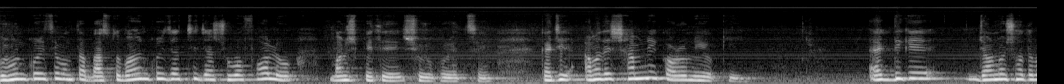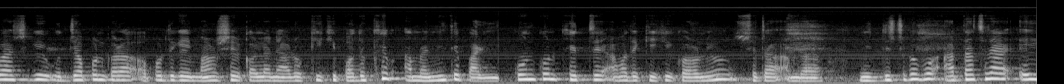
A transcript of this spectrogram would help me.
গ্রহণ করেছি এবং তা বাস্তবায়ন করে যাচ্ছি যার শুভ ফলও মানুষ পেতে শুরু করেছে। কাজে আমাদের সামনে করণীয় কী? একদিকে জন্মশতবার্ষিকী উদযাপন করা, অপরদিকে মানুষের কল্যাণে আরও কী কী পদক্ষেপ আমরা নিতে পারি, কোন কোন ক্ষেত্রে আমাদের কী কী করণীয় সেটা আমরা নির্দিষ্ট করব। আর তাছাড়া এই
